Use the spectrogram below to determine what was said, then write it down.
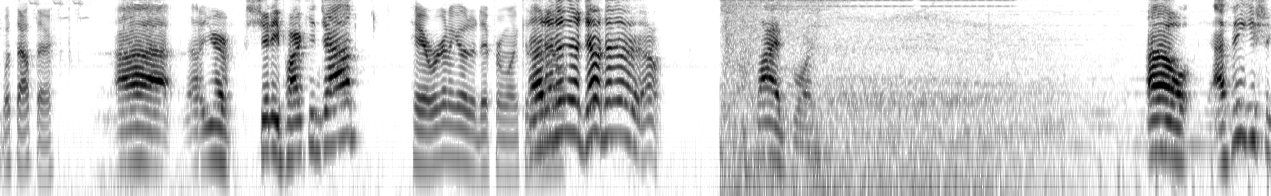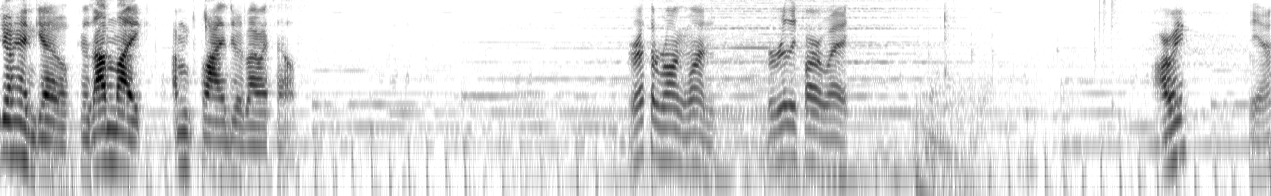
What's out there? Uh, uh your shitty parking job? Here, we're gonna go to a different one. Cause No, no, no, no, don't, no, no, no, no. Compliance one. Oh, I think you should go ahead and go, because I'm like, I'm flying to it by myself. We're at the wrong one. We're really far away. Are we? Yeah.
